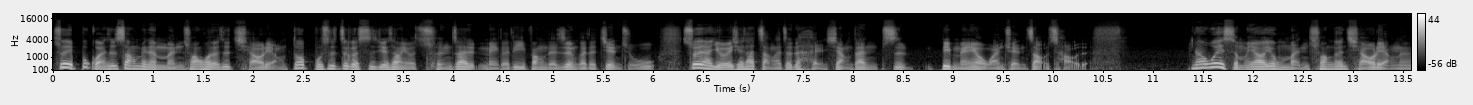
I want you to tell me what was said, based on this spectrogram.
所以不管是上面的门窗或者是桥梁，都不是这个世界上有存在每个地方的任何的建筑物。虽然有一些它长得真的很像，但是并没有完全照抄的。那为什么要用门窗跟桥梁呢？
